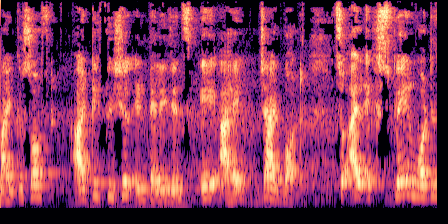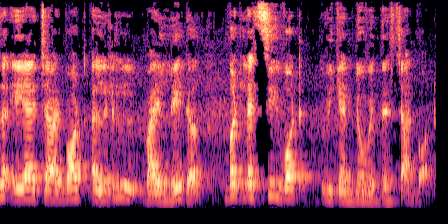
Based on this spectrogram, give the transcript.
Microsoft Artificial Intelligence AI chatbot. So I'll explain what is an AI chatbot a little while later, but let's see what we can do with this chatbot.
